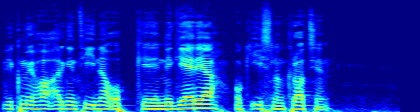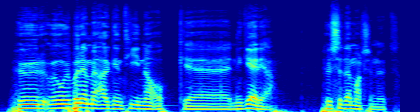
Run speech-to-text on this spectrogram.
vi kommer ju ha Argentina och Nigeria och Island, Kroatien. Hur, om vi börjar med Argentina och Nigeria. Hur ser den matchen ut?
